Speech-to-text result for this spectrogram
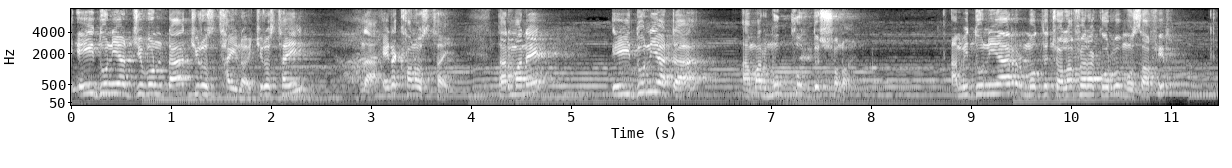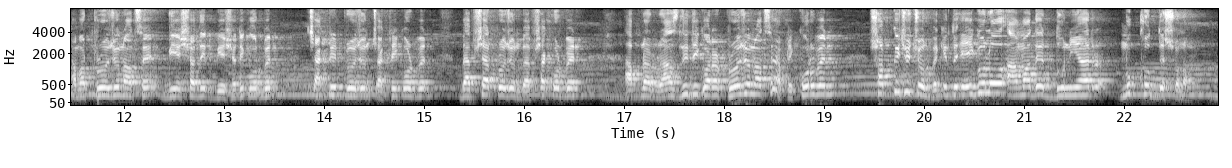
এই দুনিয়ার জীবনটা চিরস্থায়ী নয়। চিরস্থায়ী? না, এটা ক্ষণস্থায়ী। তার মানে এই দুনিয়াটা আমার মুখ্য উদ্দেশ্য নয়। আমি দুনিয়ার মধ্যে চলাফেরা করব মুসাফির। আমার প্রয়োজন আছে বিয়ে শাদির, বিয়ে শাদি করবেন। চাকরির প্রয়োজন, চাকরি করবেন। ব্যবসার প্রয়োজন, ব্যবসা করবেন। আপনার রাজনীতি করার প্রয়োজন আছে, আপনি করবেন। সব কিছু চলবে, কিন্তু এগুলো আমাদের দুনিয়ার মুখ্য উদ্দেশ্য নয়।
